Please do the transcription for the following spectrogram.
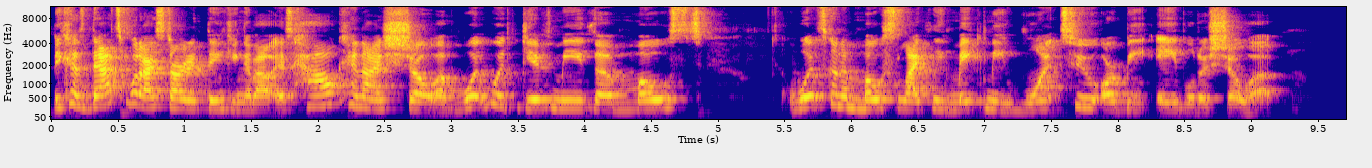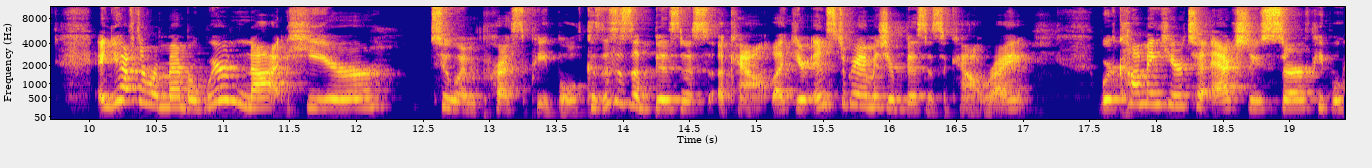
Because that's what I started thinking about is how can I show up? What would give me the most what's going to most likely make me want to or be able to show up? And you have to remember we're not here to impress people because this is a business account. Like your Instagram is your business account, right? We're coming here to actually serve people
